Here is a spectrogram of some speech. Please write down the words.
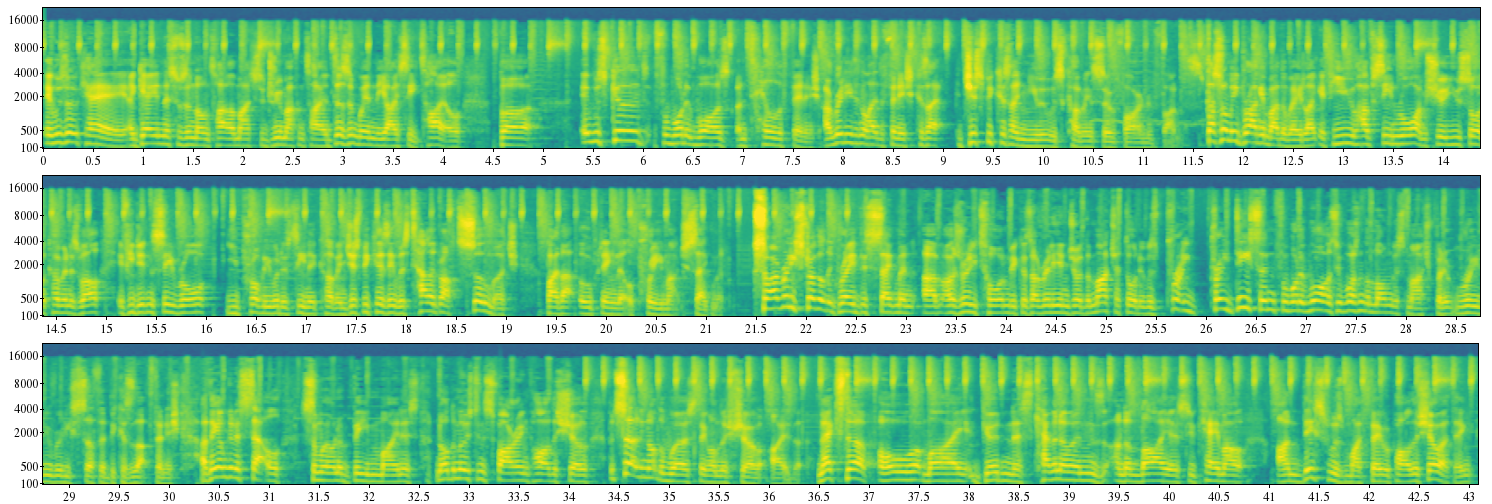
It was okay. Again, this was a non-title match, so Drew McIntyre doesn't win the IC title, but it was good for what it was until the finish. I really didn't like the finish because I just because I knew it was coming so far in advance. That's not me bragging, by the way. Like if you have seen Raw, I'm sure you saw it coming as well. If you didn't see Raw, you probably would have seen it coming just because it was telegraphed so much by that opening little pre-match segment. So I really struggled to grade this segment. Um, I was really torn because I really enjoyed the match. I thought it was pretty pretty decent for what it was. It wasn't the longest match, but it really really suffered because of that finish. I think I'm going to settle somewhere on a B minus. Not the most inspiring part of the show, but certainly not the worst thing on the show either. Next up, oh my goodness, Kevin Owens and Elias who came out, and this was my favorite part of the show. I think.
